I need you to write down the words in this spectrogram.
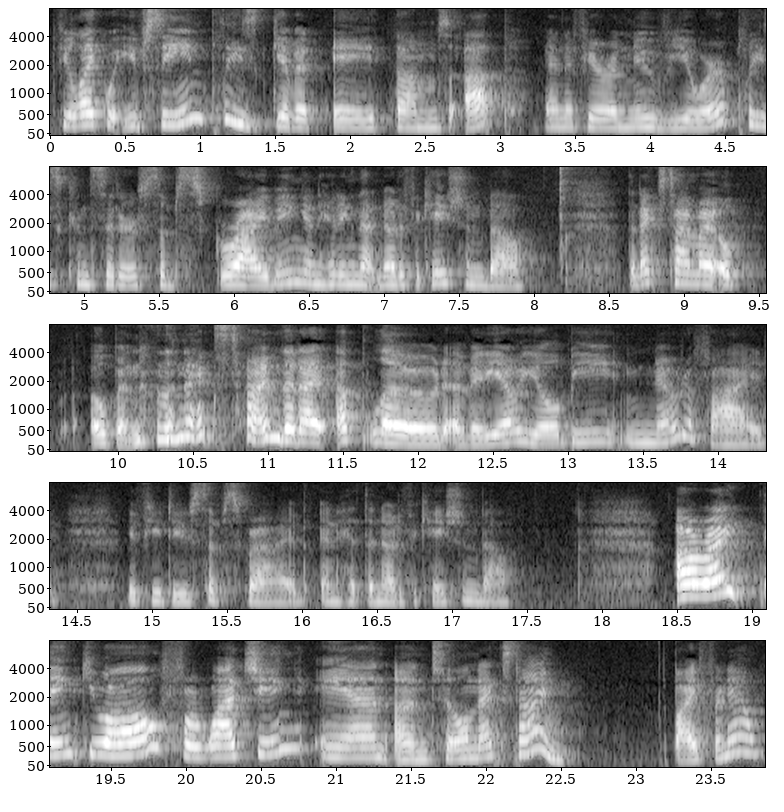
If you like what you've seen, please give it a thumbs up. And if you're a new viewer, please consider subscribing and hitting that notification bell. The next time I op open, the next time that I upload a video, you'll be notified if you do subscribe and hit the notification bell. All right, thank you all for watching, and until next time, bye for now.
